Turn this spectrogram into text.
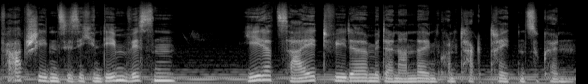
Verabschieden Sie sich in dem Wissen, jederzeit wieder miteinander in Kontakt treten zu können.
